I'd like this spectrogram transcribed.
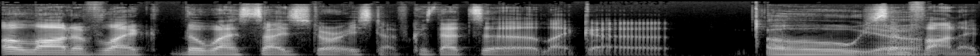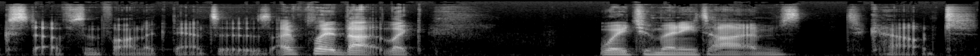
a lot of like the West Side Story stuff because that's a like a oh yeah. symphonic stuff, symphonic dances. I've played that like way too many times to count.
